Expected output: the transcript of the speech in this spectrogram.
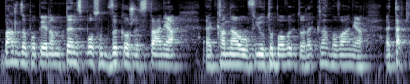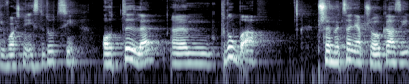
bardzo popieram ten sposób wykorzystania kanałów YouTube'owych do reklamowania takich właśnie instytucji, o tyle próba przemycenia przy okazji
